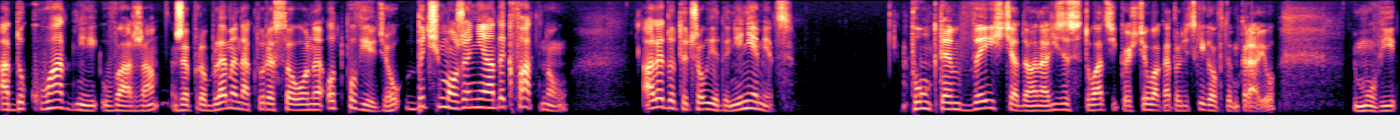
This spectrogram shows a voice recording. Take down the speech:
a dokładniej uważa, że problemy, na które są one odpowiedzią, być może nieadekwatną, ale dotyczą jedynie Niemiec. Punktem wyjścia do analizy sytuacji Kościoła katolickiego w tym kraju mówi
